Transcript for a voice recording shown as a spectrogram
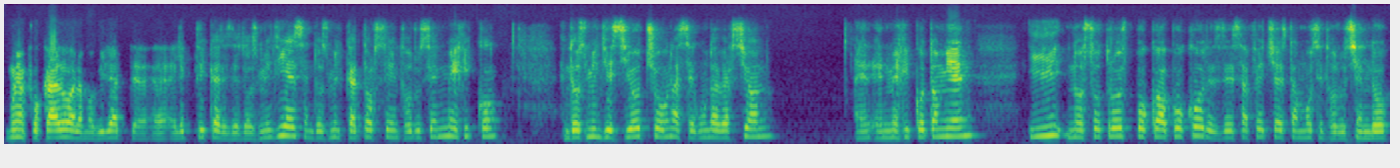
muy enfocado a la movilidad eléctrica desde 2010. En 2014 introduce en México. En 2018 una segunda versión en, México también. Y nosotros poco a poco, desde esa fecha, estamos introduciendo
